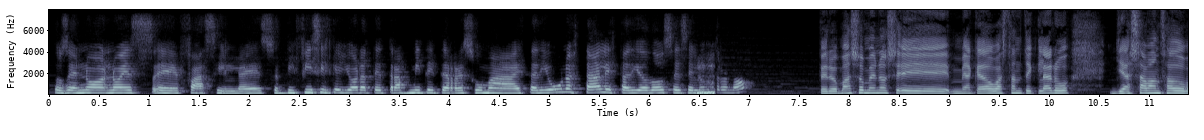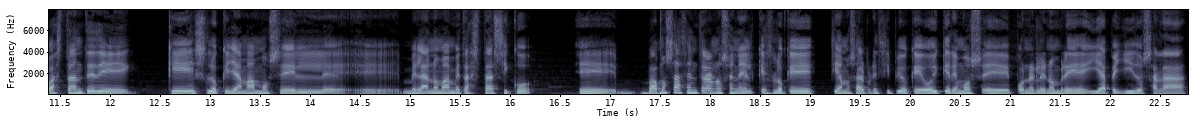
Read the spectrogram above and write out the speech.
Entonces no, no es eh, fácil, es difícil que yo ahora te transmita y te resuma, estadio 1 es tal, estadio 2 es el otro, ¿no? Pero más o menos eh, me ha quedado bastante claro, ya has avanzado bastante de qué es lo que llamamos el eh, melanoma metastásico. vamos a centrarnos en él, que es lo que decíamos al principio, que hoy queremos ponerle nombre y apellidos a la,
